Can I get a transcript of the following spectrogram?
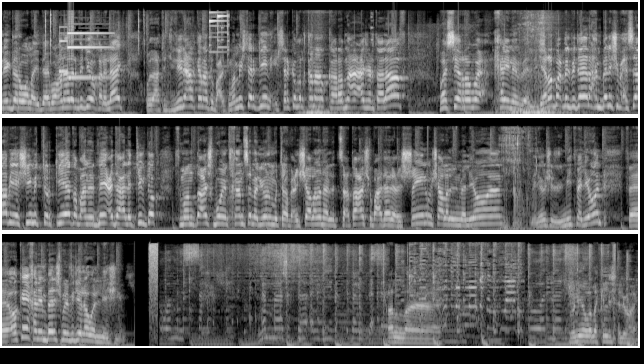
نقدر والله إذا يبغوا عن هذا الفيديو خلي like. وإذا أنتم جديدين على القناة وبعدكم ما مشتركين اشتركوا في القناة قربنا على 10000 بس يا الربع خلينا نبلش. يا الربع بالبداية راح نبلش بحساب ياشيم التركية. طبعا البنيه عندها على التيك توك 18.5 مليون متابع. إن شاء الله منها ل 19 وبعدها ل 20 وإن شاء الله للمليون. مليون ال 100 مليون. فا أوكي خلينا نبلش بالفيديو الأول لياشيم. الله. اغنيه والله كلش حلوة هاي.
